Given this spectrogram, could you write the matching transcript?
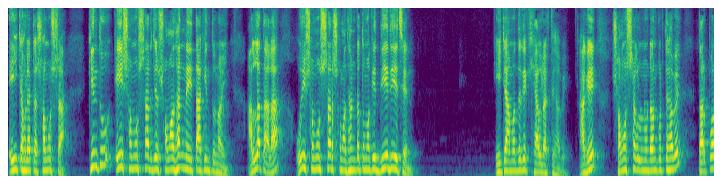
এইটা হলো একটা সমস্যা। কিন্তু এই সমস্যার যে সমাধান নেই তা কিন্তু নয়। আল্লাহ তালা ওই সমস্যার সমাধানটা তোমাকে দিয়ে দিয়েছেন। এইটা আমাদেরকে খেয়াল রাখতে হবে। আগে সমস্যাগুলো নোট ডাউন করতে হবে, তারপর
